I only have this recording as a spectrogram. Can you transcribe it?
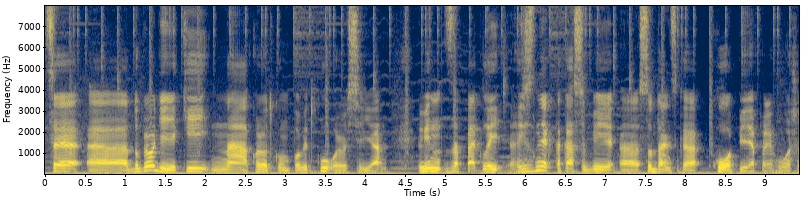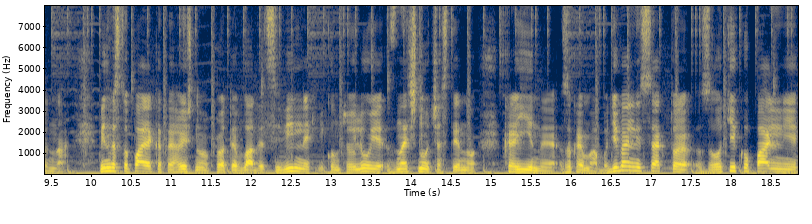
це е, добродій, який на короткому повідку у росіян. Він запеклий різник, така собі е, суданська копія Пригожина. Він виступає категорично проти влади цивільних і контролює значну частину країни, зокрема будівельний сектор, золоті копальні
